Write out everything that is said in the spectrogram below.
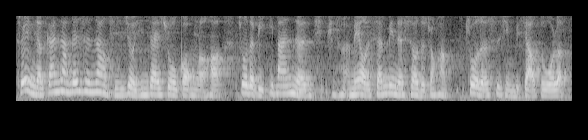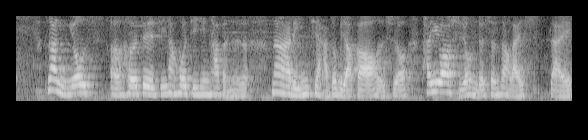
所以你的肝脏跟肾脏其实就已经在做工了哈，做的比一般人没有生病的时候的状况做的事情比较多了。那你又呃喝这些鸡汤或鸡精，它本身的钠、磷、钾都比较高的时候，它又要使用你的肾脏来来。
